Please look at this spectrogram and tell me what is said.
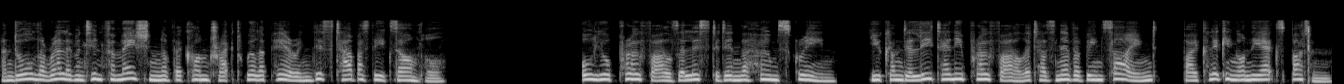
and all the relevant information of the contract will appear in this tab as the example. All your profiles are listed in the home screen. You can delete any profile that has never been signed, by clicking on the X button.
